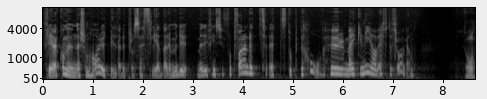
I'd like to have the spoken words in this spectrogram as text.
flera kommuner som har utbildade processledare men det, men det finns ju fortfarande ett, ett stort behov. Hur märker ni av efterfrågan? Ja,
